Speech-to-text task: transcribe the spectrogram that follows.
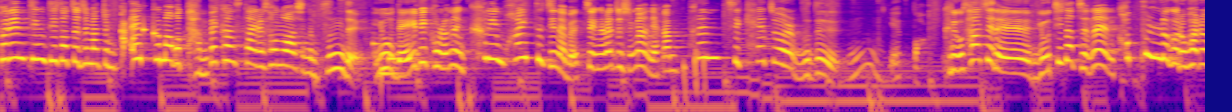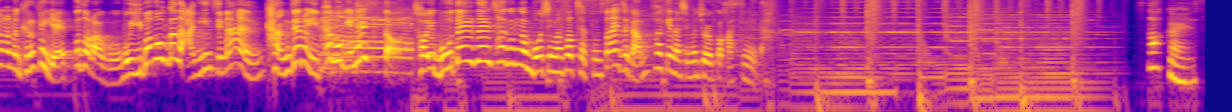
프린팅 티셔츠지만 좀 깔끔하고 담백한 스타일을 선호하시는 분들 이 네이비 컬러는 크림 화이트 진에 매칭을 해주시면 약간 프렌치 캐주얼 무드. 음 예뻐. 그리고 사실은 이 티셔츠는 커플룩으로 활용하면 그렇게 예쁘더라고. 뭐 입어본 건 아니지만 강제로 입혀보긴 했어. 저희 모델들 착용감 보시면서 제품 사이즈감 확인하시면 좋을 것 같습니다 Stalkers.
